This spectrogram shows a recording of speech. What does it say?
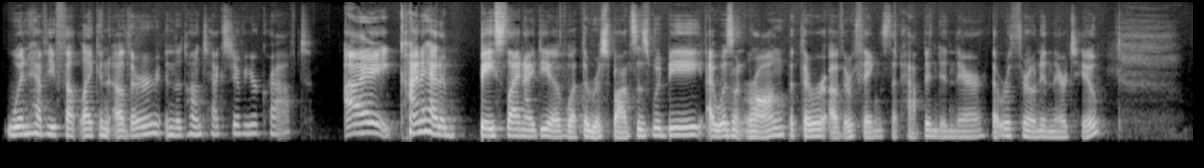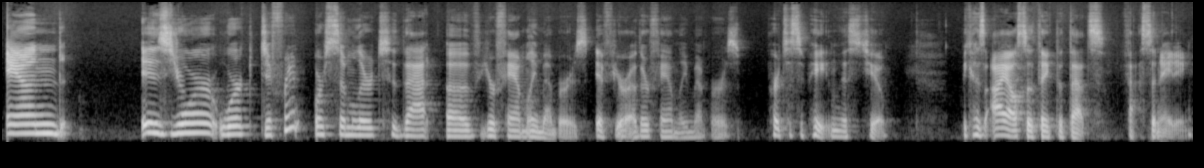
When have you felt like an other in the context of your craft? I kind of had a baseline idea of what the responses would be. I wasn't wrong, but there were other things that happened in there that were thrown in there too. And is your work different or similar to that of your family members if your other family members participate in this too? Because I also think that that's fascinating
